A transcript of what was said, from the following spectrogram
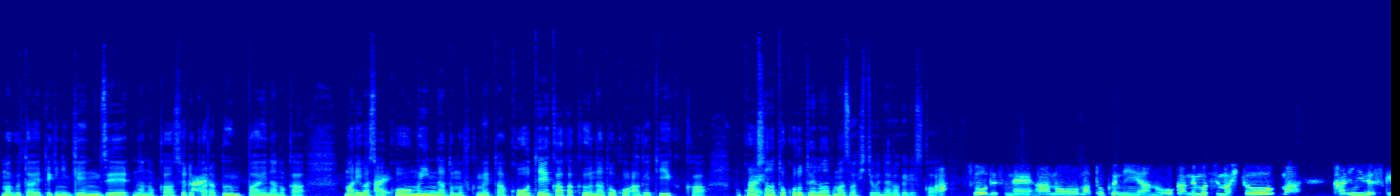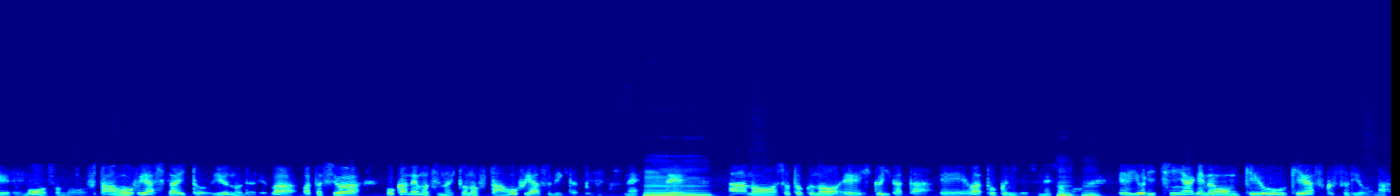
まあ、具体的に減税なのか、それから分配なのか、はい、あるいはその公務員なども含めた公定価格などをこう上げていくか、こうしたところというのがまずは必要になるわけですか、はい、そうですね、あのまあ、特にあのお金持ちの人、まあ仮にですけれども、その負担を増やしたいというのであれば、私はお金持ちの人の負担を増やすべきだと思いますね。であの所得の、えー、低い方、えー、は特にですねその、うんうん、えー、より賃上げの恩恵を受けやすくするような、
